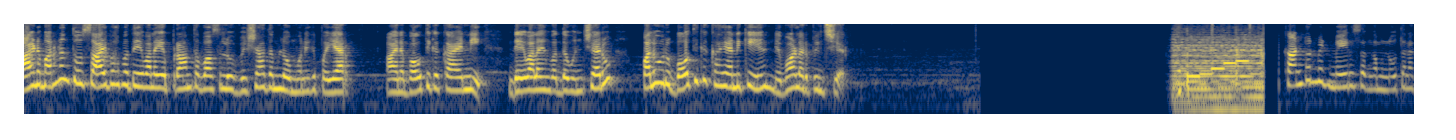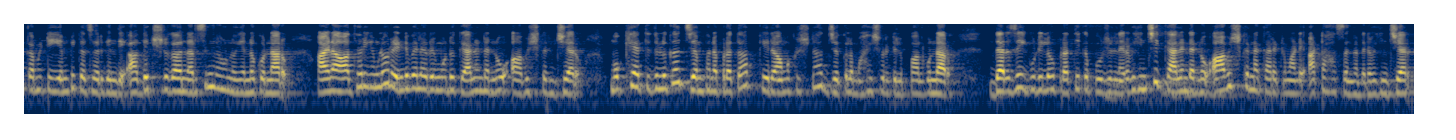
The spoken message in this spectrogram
ఆయన మరణంతో సాయిబాబా దేవాలయ ప్రాంతవాసులు విషాదంలో మునిగిపోయారు. ఆయన భౌతిక కాయాన్ని దేవాలయం వద్ద ఉంచారు. పలువురు భౌతిక కాయానికి నివాళులర్పించారు. కంటోన్మెంట్ మేయర్ సంఘం నూతన కమిటీ ఎంపిక జరిగింది. అధ్యక్షుడిగా నరసింహరావును ఎన్నుకున్నారు. ఆయన ఆధ్వర్యంలో రెండు వేల ఇరవై మూడు క్యాలెండర్ను ఆవిష్కరించారు. ముఖ్య అతిథులుగా జంపన ప్రతాప్ కె. రామకృష్ణ జగ్గుల మహేశ్వరరెడ్డిలు పాల్గొన్నారు. దర్జీ గుడిలో ప్రత్యేక పూజలు నిర్వహించి క్యాలెండర్ను ఆవిష్కరణ కార్యక్రమాన్ని అట్టహాసంగా నిర్వహించారు.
